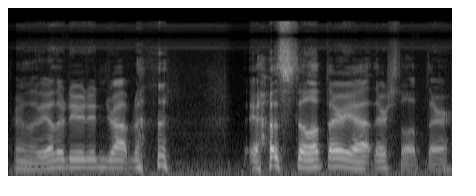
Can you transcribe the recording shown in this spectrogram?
Apparently the other dude didn't drop. yeah, it's still up there? Yeah, they're still up there.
